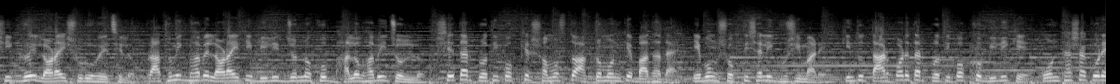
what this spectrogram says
শীঘ্রই লড়াই শুরু হয়েছিল। প্রাথমিকভাবে লড়াইটি বিলির জন্য খুব ভালোভাবেই চলল। সে তার প্রতিপক্ষের সমস্ত আক্রমণকে বাধা দেয় এবং শক্তিশালী ঘুষি মারে। কিন্তু তারপরে তার প্রতিপক্ষ বিলিকে কোণঠাসা করে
